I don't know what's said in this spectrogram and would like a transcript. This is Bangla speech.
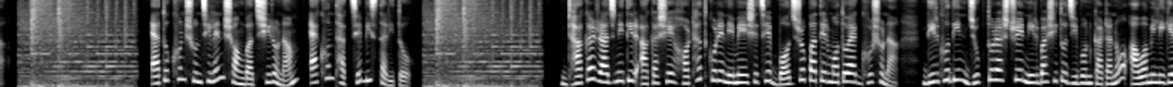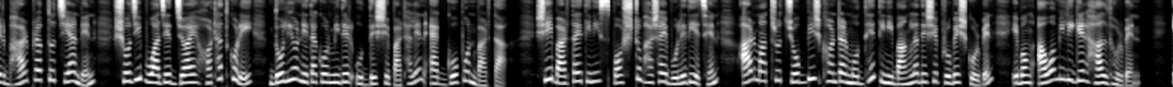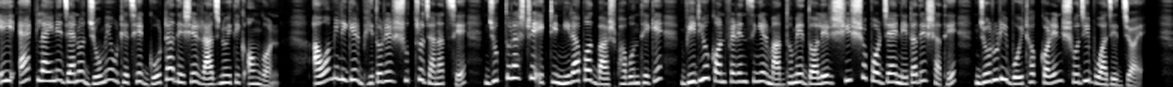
এতক্ষণ শুনছিলেন সংবাদ শিরোনাম, এখন থাকছে বিস্তারিত। ঢাকার রাজনীতির আকাশে হঠাৎ করে নেমে এসেছে বজ্রপাতের মতো এক ঘোষণা। দীর্ঘদিন যুক্তরাষ্ট্রে নির্বাসিত জীবন কাটানো আওয়ামী লীগের ভারপ্রাপ্ত চেয়ারম্যান সজীব ওয়াজেদ জয় হঠাৎ করেই দলীয় নেতাকর্মীদের উদ্দেশ্যে পাঠালেন এক গোপন বার্তা। সেই বার্তায় তিনি স্পষ্ট ভাষায় বলে দিয়েছেন, আর মাত্র ২৪ ঘণ্টার মধ্যে তিনি বাংলাদেশে প্রবেশ করবেন এবং আওয়ামী লীগের হাল ধরবেন। এই এক লাইনে যেন জমে উঠেছে গোটা দেশের রাজনৈতিক অঙ্গন। আওয়ামী লীগের ভিতরের সূত্র জানাচ্ছে, যুক্তরাষ্ট্রে একটি নিরাপদ বাসভবন থেকে ভিডিও কনফারেন্সিংয়ের মাধ্যমে দলের শীর্ষ পর্যায়ে নেতাদের সাথে জরুরি বৈঠক করেন সজীব ওয়াজেদ জয়।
